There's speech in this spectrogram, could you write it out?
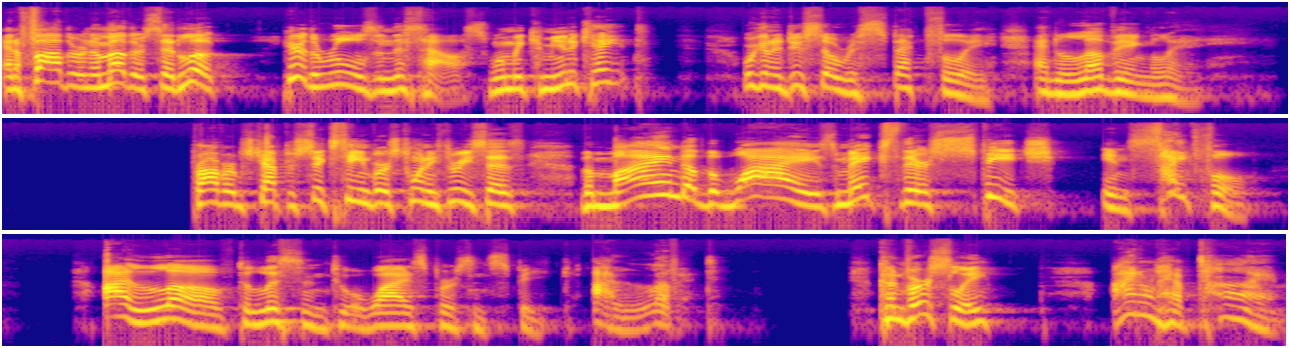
And a father and a mother said, Look, here are the rules in this house. When we communicate, we're going to do so respectfully and lovingly. Proverbs chapter 16, verse 23 says, The mind of the wise makes their speech insightful. I love to listen to a wise person speak. I love it. Conversely, I don't have time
